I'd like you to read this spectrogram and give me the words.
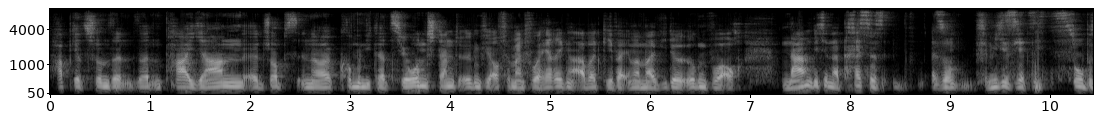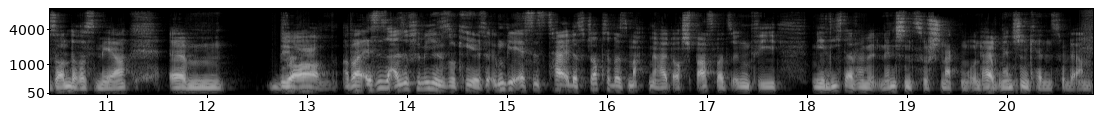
habe jetzt schon seit, seit ein paar Jahren äh, Jobs in der Kommunikation, stand irgendwie auch für meinen vorherigen Arbeitgeber immer mal wieder irgendwo auch namentlich in der Presse. Also für mich ist jetzt nichts so Besonderes mehr. Ähm, ja, aber es ist also für mich ist es okay. Es ist irgendwie, es ist Teil des Jobs, aber es macht mir halt auch Spaß, weil es irgendwie mir liegt, einfach mit Menschen zu schnacken und halt Menschen kennenzulernen.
